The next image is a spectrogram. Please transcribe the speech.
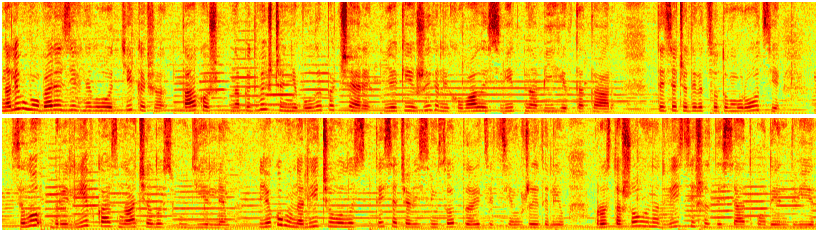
На лівому березі гнилого Тікача також на підвищенні були печери, в яких жителі ховались від набігів татар. В 1900 році село Брилівка значилось удільним, в якому налічувалось 1837 жителів, розташовано 261 двір.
